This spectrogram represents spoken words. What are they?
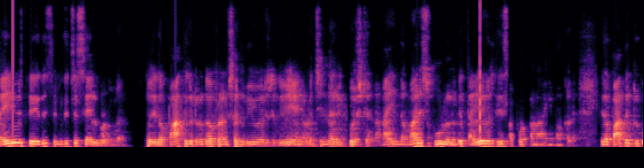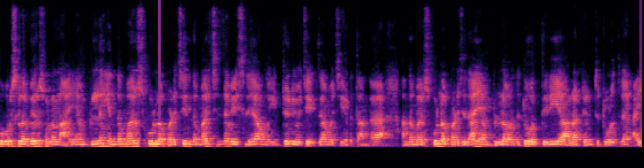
தயவு செய்து சிந்திச்சு செயல்படுங்க. ஸோ இதை பார்த்துக்கிட்டு இருக்க ஃப்ரெண்ட்ஸ் அண்ட் வியூவர்ஸுக்கு என்னோட சின்ன ரிக்வெஸ்ட் என்னன்னா இந்த மாதிரி ஸ்கூல்களுக்கு தயவு செய்து சப்போர்ட் பண்ணாதீங்க மக்களே. இதை பார்த்துட்டு இருக்க ஒரு சில பேர் சொல்லலாம் என் பிள்ளைங்க இந்த மாதிரி ஸ்கூல்ல படிச்சு இந்த மாதிரி சின்ன வயசுலயே அவங்க இன்டர்வியூ வச்சு எக்ஸாம் வச்சு எடுத்தாங்க. அந்த மாதிரி ஸ்கூல்ல படிச்சுதான் என் பிள்ளை வந்துட்டு ஒரு பெரிய ஆளா டென்த் டுவெல்த்ல ஹை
